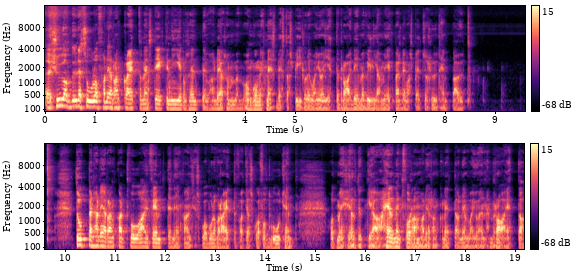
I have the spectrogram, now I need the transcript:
Eh, Sjuan budet Solof hade jag rankat ett och den steg till 9 procent. Det var det som omgångens näst bästa spik och det var ju en jättebra idé med William Ekberg. Det var spets och slut hämta ut. Tuppen hade jag rankat tvåa i femte. Den kanske skulle borde vara etta för att jag skulle ha fått godkänt åt mig själv tycker jag. Helmet Foram hade jag rankat etta och den var ju en bra etta.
